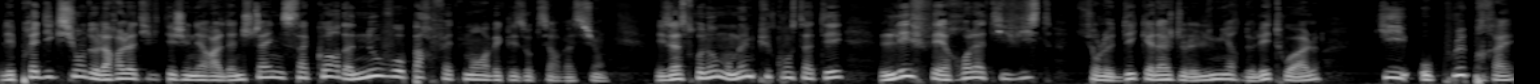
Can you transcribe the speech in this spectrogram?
les prédictions de la relativité générale d'Einstein s'accordent à nouveau parfaitement avec les observations. Les astronomes ont même pu constater l'effet relativiste sur le décalage de la lumière de l'étoile, qui, au plus près,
